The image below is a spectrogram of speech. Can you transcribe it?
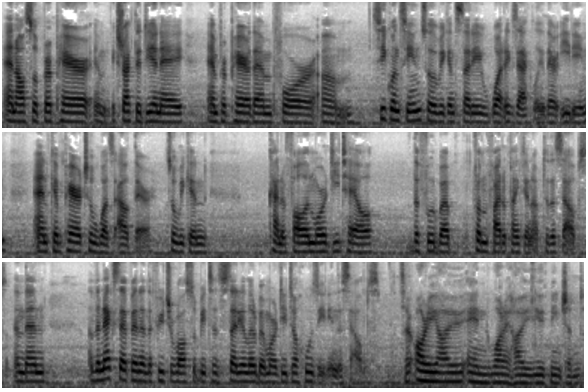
and also prepare and extract the DNA and prepare them for um, sequencing, so we can study what exactly they're eating and compare to what's out there, so we can kind of follow in more detail the food web from the phytoplankton up to the salps. And then the next step in, in the future will also be to study a little bit more detail who's eating the salps. So Oreo and Warehou you've mentioned.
